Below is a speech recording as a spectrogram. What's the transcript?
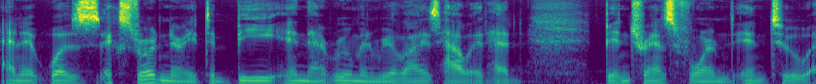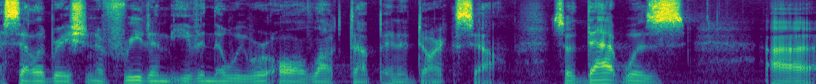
And it was extraordinary to be in that room and realize how it had been transformed into a celebration of freedom, even though we were all locked up in a dark cell. So that was uh,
